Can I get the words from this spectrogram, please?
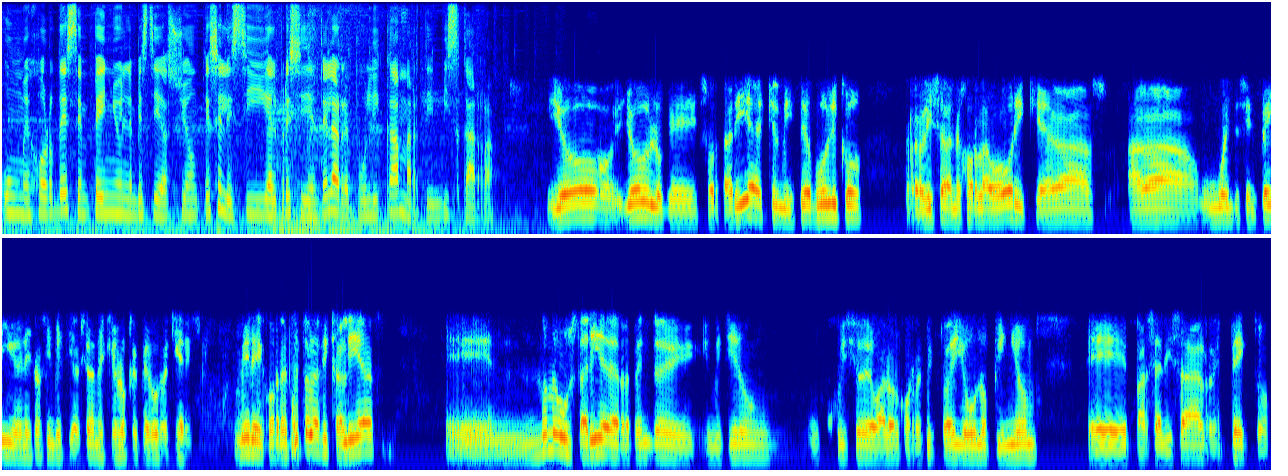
un mejor desempeño en la investigación que se le sigue al presidente de la República, Martín Vizcarra. Yo, yo lo que exhortaría es que el Ministerio Público realice la mejor labor y que haga haga un buen desempeño en estas investigaciones, que es lo que Perú requiere. Mire, con respecto a las fiscalías, eh, no me gustaría de repente emitir un, juicio de valor con respecto a ello, una opinión eh, parcializada al respecto,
